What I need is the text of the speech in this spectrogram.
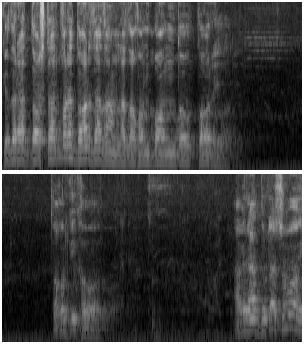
কিন্তু রাত দশটার পরে দরজা জানলা যখন বন্ধ করে তখন কি খবর? আমি রাত দুটার সময়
